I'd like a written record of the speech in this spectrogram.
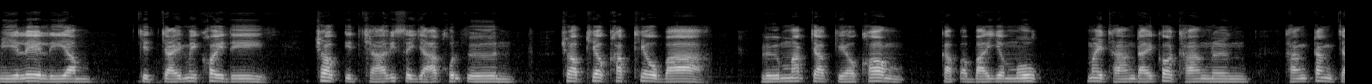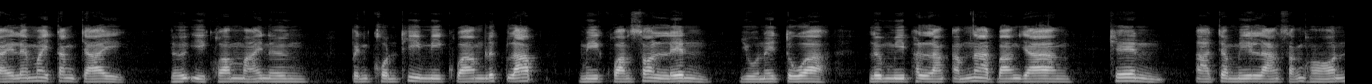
มีเล่ห์เหลี่ยม จิตใจไม่ค่อยดี ชอบอิจฉาริษยาคนอื่น ชอบเที่ยวคับเที่ยวบาร์หรือมักจะเกี่ยวข้องกับอบายมุกไม่ทางใดก็ทางหนึ่ง ทั้งตั้งใจและไม่ตั้งใจ หรืออีกความหมายหนึ่ง เป็นคนที่มีความลึกลับ มีความซ่อนเล่น อยู่ในตัว หรือมีพลังอำนาจบางอย่าง เช่น อาจจะมีลางสังหรณ์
